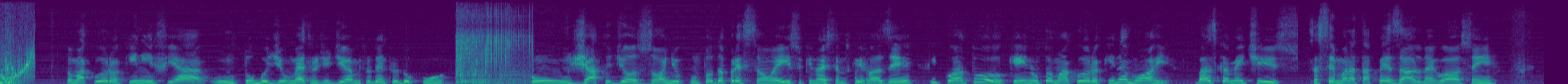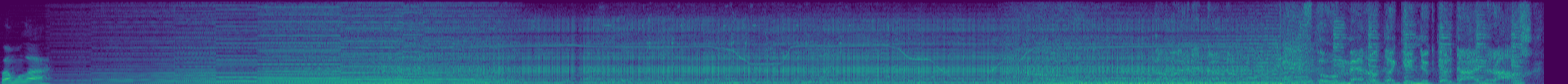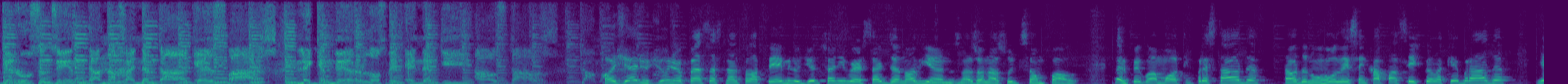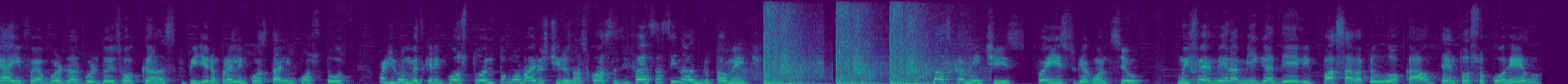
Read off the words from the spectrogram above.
Tomar cloroquina e enfiar um tubo de um metro de diâmetro dentro do cu com um jato de ozônio com toda a pressão. É isso que nós temos que fazer. Enquanto quem não tomar cloroquina morre. Basicamente isso. Essa semana tá pesado o negócio, hein? Vamos lá. Tagesmarsch. Legen wir los mit Energieaustausch. Rogério Júnior foi assassinado pela PM no dia do seu aniversário de 19 anos, na zona sul de São Paulo. Ele pegou uma moto emprestada, estava dando um rolê sem capacete pela quebrada, e aí foi abordado por dois rocãs que pediram para ele encostar, ele encostou. A partir do momento que ele encostou, ele tomou vários tiros nas costas e foi assassinado brutalmente. Basicamente isso. Foi isso que aconteceu. Uma enfermeira amiga dele passava pelo local, tentou socorrê-lo,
